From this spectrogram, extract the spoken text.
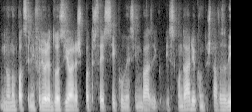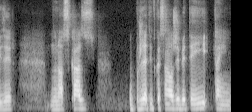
não, não pode ser inferior a 12 horas para o terceiro ciclo do ensino básico e secundário, como tu estavas a dizer. No nosso caso, o projeto de educação LGBTI tem,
